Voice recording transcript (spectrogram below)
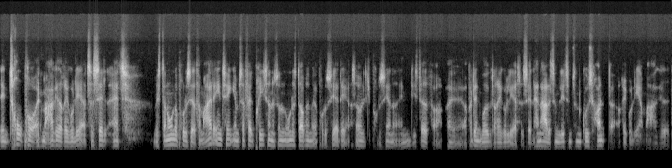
en tro på, at markedet regulerer sig selv, at hvis der er nogen, der producerede for meget af en ting, jamen så faldt priserne, så er der nogen, der stoppede med at producere det, og så ville de producere noget andet i stedet for. Øh, og på den måde vil det regulere sig selv. Han har det som lidt som sådan en Guds hånd, der regulerer markedet.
